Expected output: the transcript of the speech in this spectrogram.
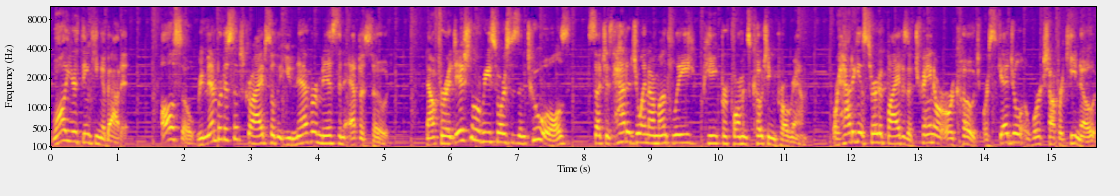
while you're thinking about it. Also, remember to subscribe so that you never miss an episode. Now, for additional resources and tools, such as how to join our monthly peak performance coaching program, or how to get certified as a trainer or coach, or schedule a workshop or keynote,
